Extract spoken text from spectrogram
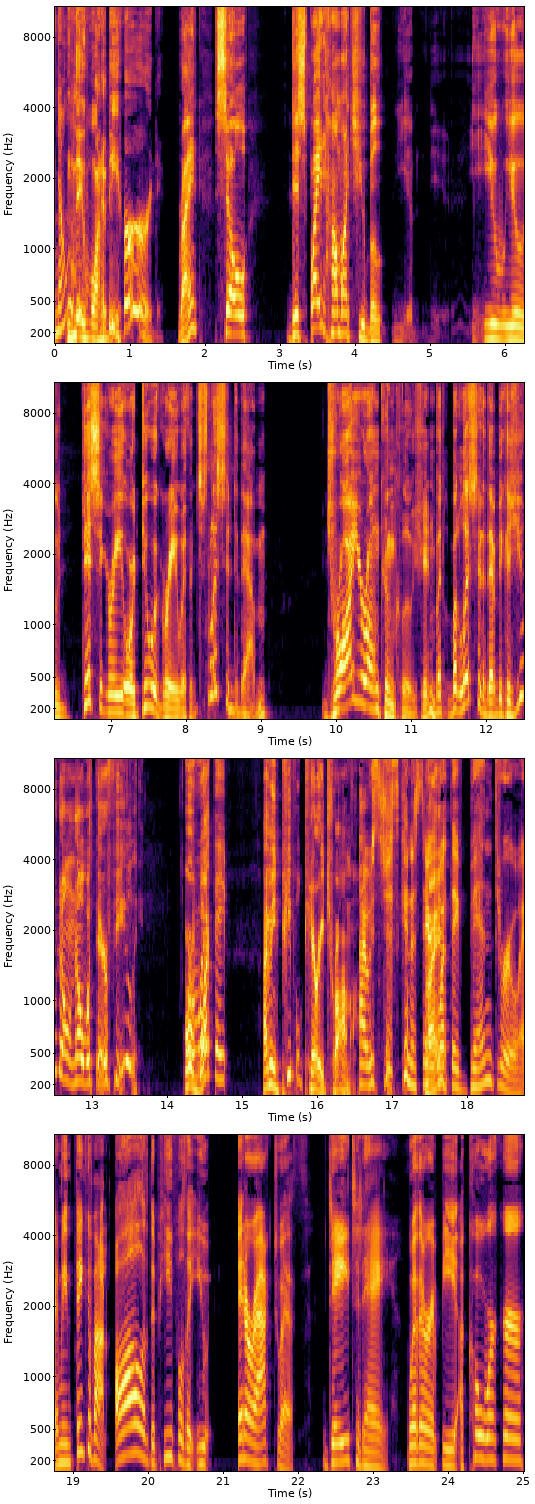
No. They want to be heard, right? So, despite how much you bel you you disagree or do agree with it, just listen to them. Draw your own conclusion, but but listen to them because you don't know what they're feeling or, or what, they I mean, people carry trauma. I was just going to say Right? what they've been through. I mean, think about all of the people that you interact with day to day, whether it be a coworker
